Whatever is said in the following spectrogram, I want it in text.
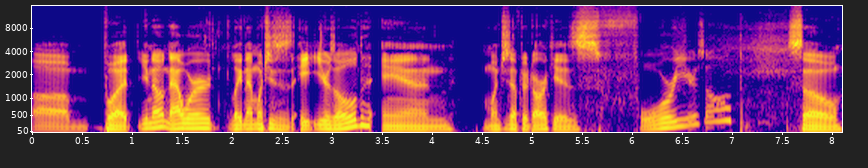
Um, but you know, now we're late night munchies is eight years old, and munchies after dark is four years old. So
